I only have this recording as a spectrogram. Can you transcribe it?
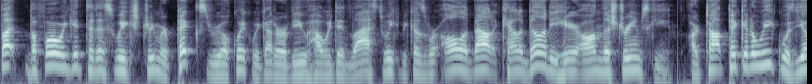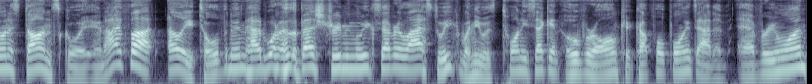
But before we get to this week's streamer picks, real quick, we got to review how we did last week because we're all about accountability here on the stream scheme. Our top pick of the week was Jonas Donskoi, and I thought Eeli Tolvanen had one of the best streaming weeks ever last week when he was 22nd overall in cupful points out of everyone.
